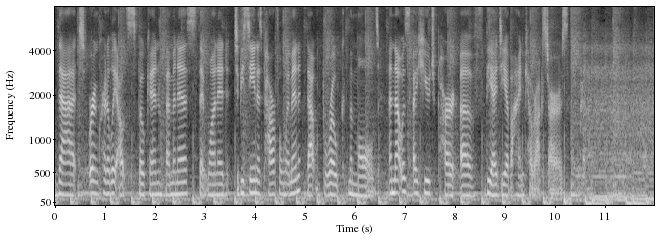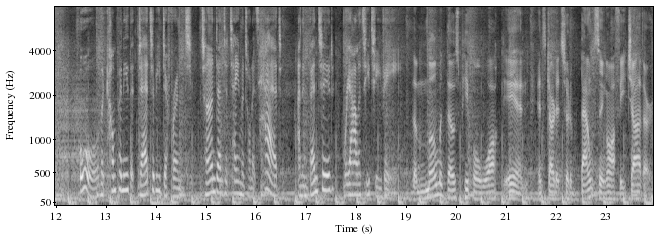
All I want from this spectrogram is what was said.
that were incredibly outspoken feminists that wanted to be seen as powerful women that broke the mold. And that was a huge part of the idea behind Kill Rock Stars. Or the company that dared to be different, turned entertainment on its head, and invented reality TV. The moment those people walked in and started sort of bouncing off each other,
